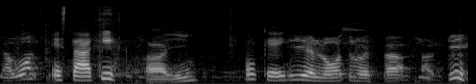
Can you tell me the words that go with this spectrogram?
La voz. está aquí. Ahí. Ok. Y el otro está aquí.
